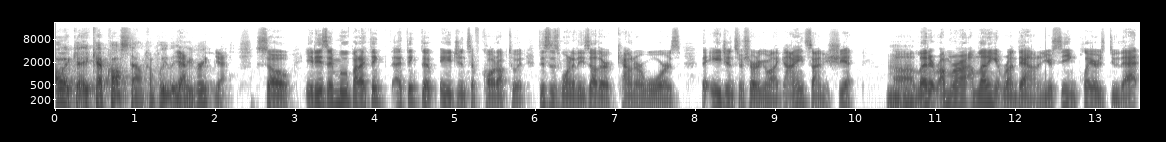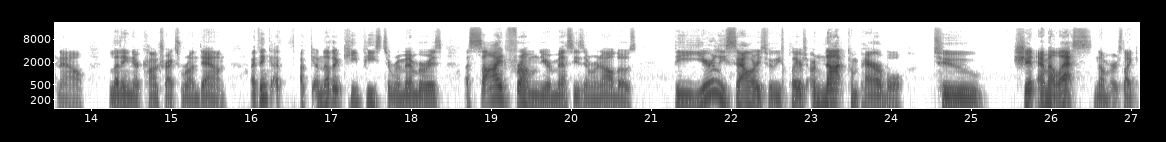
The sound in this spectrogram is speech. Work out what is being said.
Oh, it, it kept costs down completely. Yeah. I agree. yeah. So it is a move, but I think I think the agents have caught up to it. This is one of these other counter wars. The agents are sort of going like, I ain't signing shit. Uh, Mhm. let it. I'm I'm letting it run down, and you're seeing players do that now, letting their contracts run down. I think a, a- another key piece to remember is aside from your Messi's and Ronaldo's, the yearly salaries for these players are not comparable to shit MLS numbers. Like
